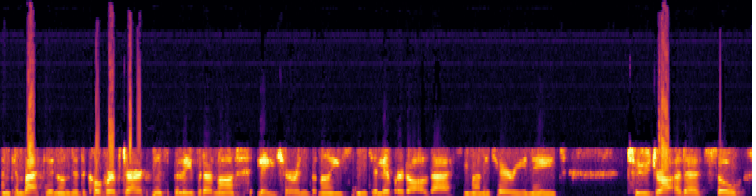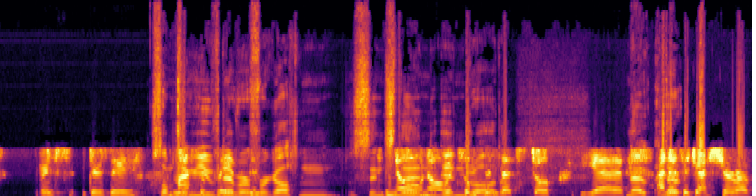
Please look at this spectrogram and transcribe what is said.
and came back in under the cover of darkness, believe it or not, later in the night and delivered all that humanitarian aid to Drogheda. So there's there's a something you've never in, forgotten since no, then. No, no, it's something Drogheda. that stuck. Yeah, now, and there, as a gesture of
